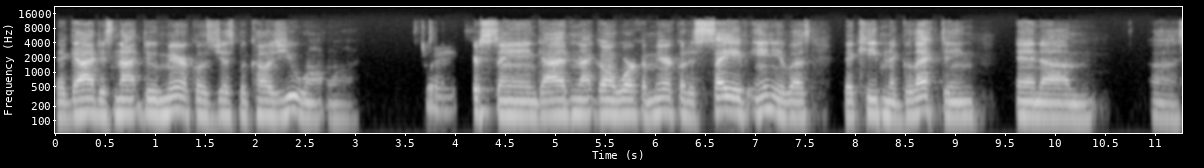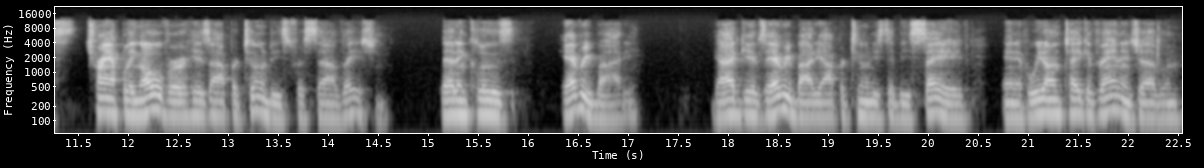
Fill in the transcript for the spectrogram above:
that God does not do miracles just because you want one. Right. You're saying God's not going to work a miracle to save any of us that keep neglecting and um, uh, trampling over his opportunities for salvation. That includes everybody. God gives everybody opportunities to be saved. And if we don't take advantage of them,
